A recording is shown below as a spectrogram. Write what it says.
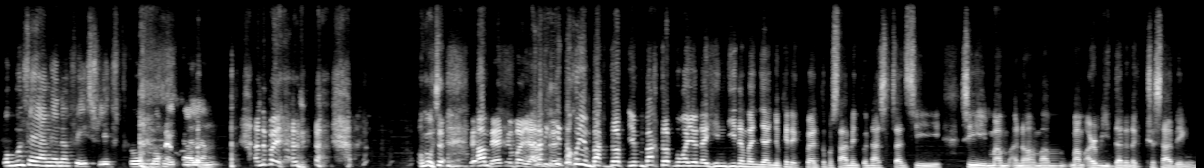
Huwag mo sayangin ang facelift ko. Huwag mo akong ikalang. ano ba yan? um, ba yan? nakikita ko yung backdrop, yung backdrop mo ngayon ay hindi naman yan yung kinikwento mo sa amin kung nasaan si si Ma'am ano, Ma'am, Ma'am Armida na nagsasabing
